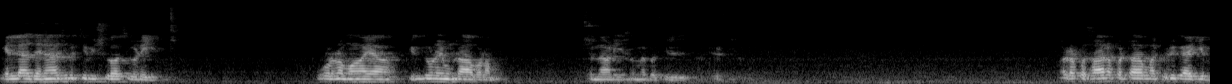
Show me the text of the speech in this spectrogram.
എല്ലാ ജനാധിപത്യ വിശ്വാസികളുടെയും പൂർണമായ പിന്തുണയുണ്ടാവണം എന്നാണ് ഈ സന്ദർഭത്തിൽ അഭ്യർത്ഥിക്കുന്നത് വളരെ പ്രധാനപ്പെട്ട മറ്റൊരു കാര്യം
